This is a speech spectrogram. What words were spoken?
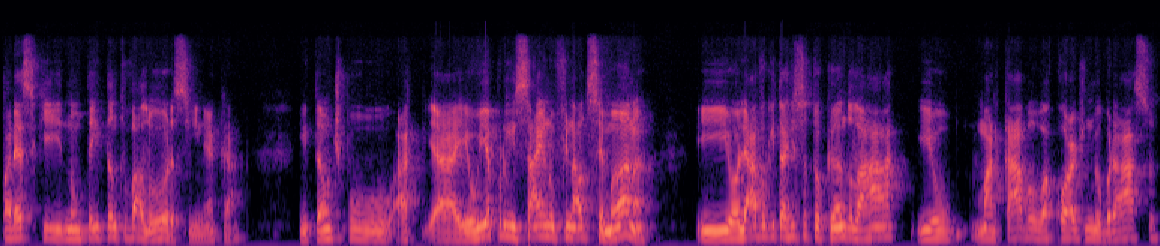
parece que não tem tanto valor, assim, né, cara? Então, tipo, a, a, eu ia para o ensaio no final de semana e olhava o guitarrista tocando lá e eu marcava o acorde no meu braço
